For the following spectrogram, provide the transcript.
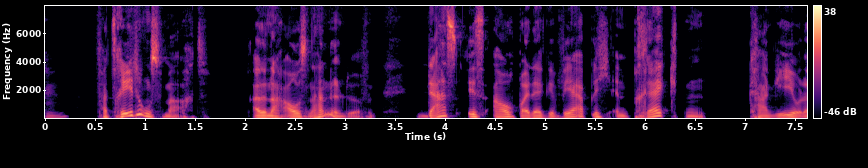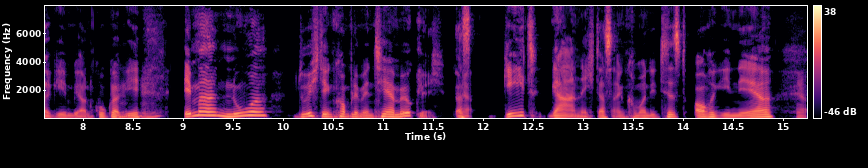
Mhm. Vertretungsmacht, also nach außen handeln dürfen, das ist auch bei der gewerblich entprägten KG oder GmbH und KKG mhm, mhm, immer nur durch den Komplementär möglich. Das geht gar nicht, dass ein Kommanditist originär ja.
